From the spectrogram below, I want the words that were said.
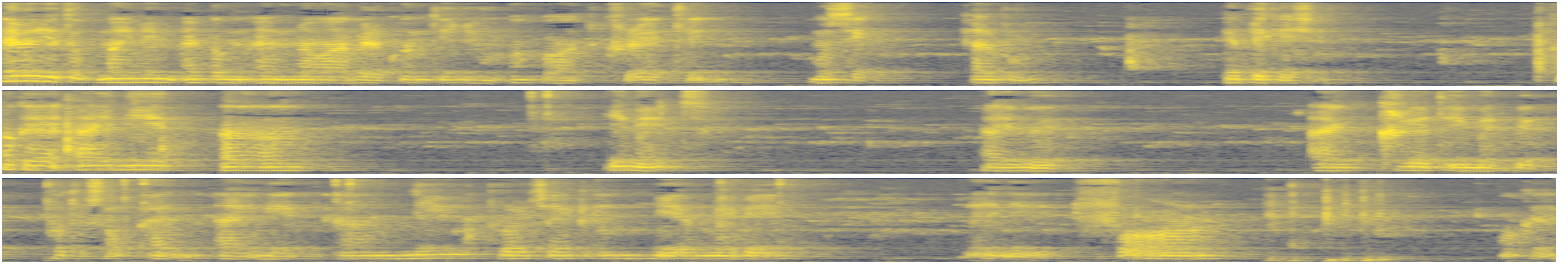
Hello YouTube, my name is Abem and now I will continue about creating music album application. Okay, I need a image. I will I create image with Photoshop and I need a new project and here maybe I need four okay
